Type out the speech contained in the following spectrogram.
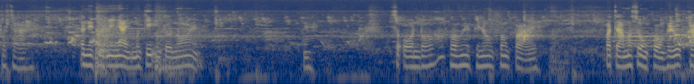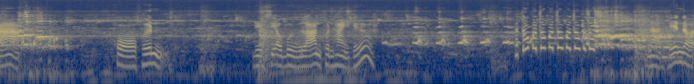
ประจ่า อันนี้ตัวใหญ่ๆเมื่อกี้อีกตัวน้อยนี่สะออนบอพ่อแม่พี่น้องฟ้องปลายประจามาส่งของให้ลูกค้า พอเพิ่นเดี๋ยวสิเอาเบอร์ร้านเพิ่นให้เด้อกระตุกกระตุกกระตุกกระตุกกระตุกน่ะเห็นดอก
